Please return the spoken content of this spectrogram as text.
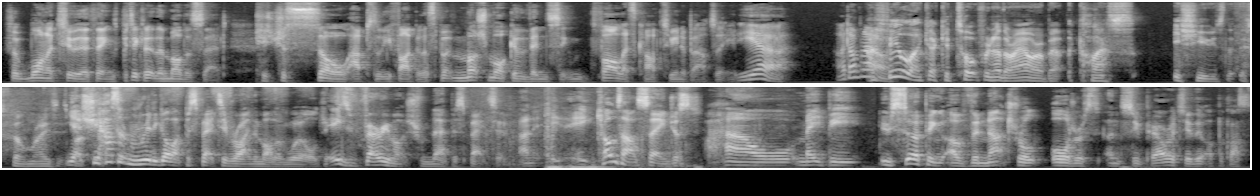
for one or two of the things, particularly the mother said. She's just so absolutely fabulous, but much more convincing, far less cartoon about it. Yeah. I don't know. I feel like I could talk for another hour about the class issues that this film raises. Yeah, but she hasn't really got that perspective right in the modern world. It is very much from their perspective. And it, it comes out saying just how maybe usurping of the natural order and superiority of the upper class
